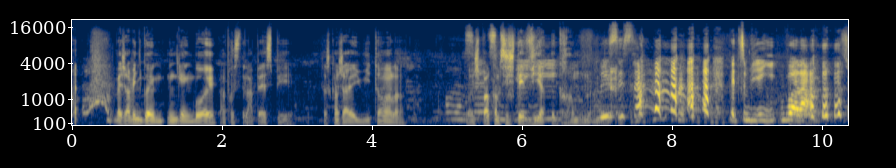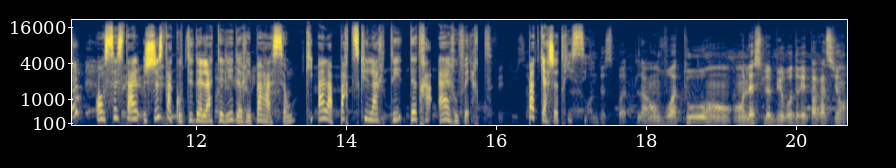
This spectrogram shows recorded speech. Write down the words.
Mais j'avais une, une Game Boy. Après, c'était la PSP. Parce que quand j'avais 8 ans, là je parle comme si j'étais vieux, grand monde. Oui, c'est ça. mais tu me vieillis. Voilà. On s'installe juste à côté de l'atelier de réparation qui a la particularité d'être à air ouverte. Pas de cachotterie ici. Là, on voit tout, on, laisse le bureau de réparation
